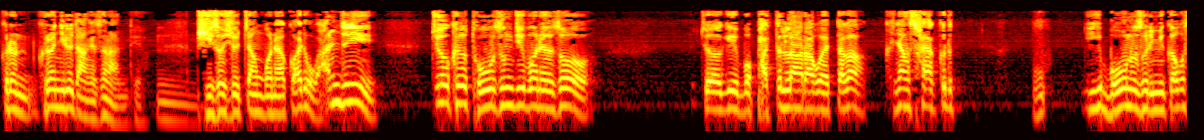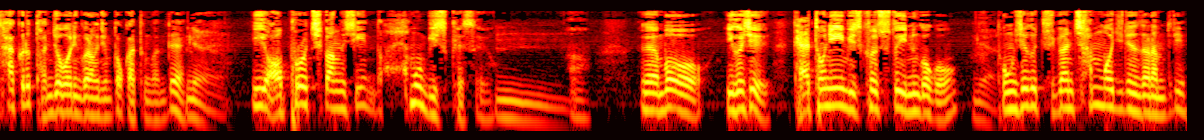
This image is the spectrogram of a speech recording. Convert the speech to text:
그런 그런 일을 당해서는 안 돼요. 음. 비서실장 보내갖고 아주 완전히 쭉 해서 도승지 보내서 저기 뭐 받들라라고 했다가 그냥 사약 그릇 이게 뭐는 소리입니까 하고 사약 그릇 던져버린 거랑 지금 똑같은 건데 네. 이 어프로치 방식이 너무 미숙했어요. 음. 어. 그러니까 뭐 이것이 대통령이 미숙할 수도 있는 거고 네. 동시에 그 주변 참모질인 사람들이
